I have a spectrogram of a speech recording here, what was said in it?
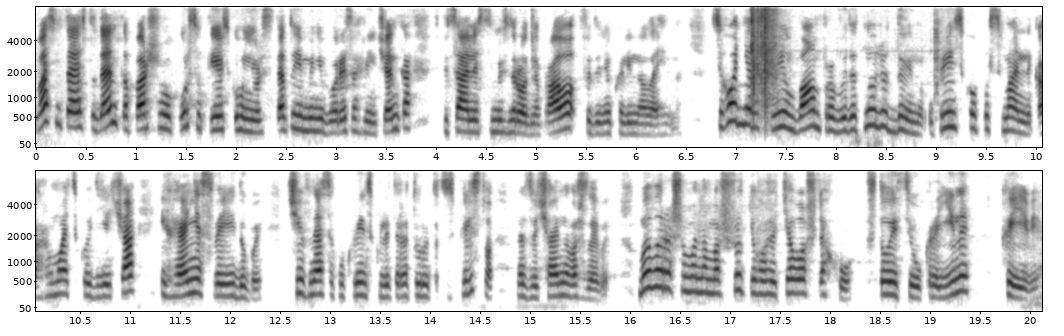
Вас вітає студентка першого курсу Київського університету імені Бориса Грінченка спеціальності міжнародне право Федонюк Аліна Олегівна. Сьогодні розповім вам про видатну людину, українського письменника, громадського діяча і генія своєї доби, чий внесок в українську літературу та суспільство надзвичайно важливий. Ми вирушимо на маршрут його життєвого шляху в столиці України Києві.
